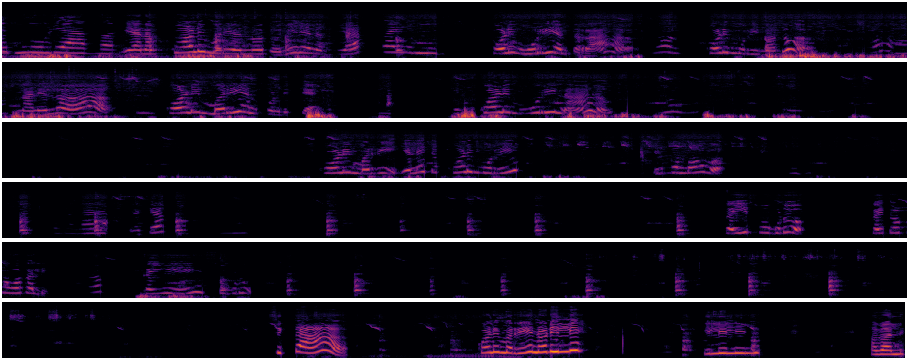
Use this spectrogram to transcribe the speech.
ಏನ ಕೋಳಿ ಮರಿ ಅನ್ನೋದು ನೀನೇನಂತೀಯ? ಕೋಳಿ ಮುರಿ ಅಂತಾರ? ಕೋಳಿ ಮುರಿನ ಅದು? ನಾನೆಲ್ಲೋ ಕೋಳಿ ಮರಿ ಅನ್ಕೊಂಡಿದ್ದೆ. ಕೋಳಿ ಮುರಿನ? ಕೋಳಿ ಮರಿ, ಎಲ್ಲೈತೆ ಕೋಳಿ ಮುರಿ? ಹಿಡ್ಕೊಂಡು ಯಾಕೆ? ಕೈ ಸುಗುಡು ಕೈ ತೊಳ್ಕೊ ಹೋಗಲ್ಲಿ. ಕೈ ಸುಗುಡು. ಸಿಕ್ತಾ? ಕೋಳಿ ಮರಿ ನೋಡಿ ಇಲ್ಲಿ. ಇಲ್ಲಿ ಇಲ್ಲಿ ಇಲ್ಲಿ. ಆಗ ಅಲ್ಲಿ.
